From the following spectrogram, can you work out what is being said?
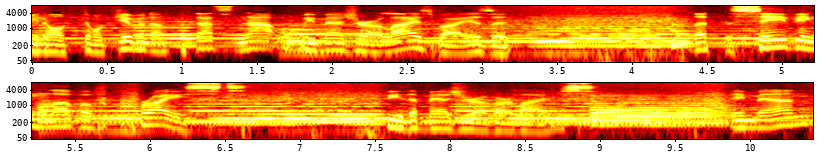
You know, don't give enough. But that's not what we measure our lives by, is it? Let the saving love of Christ be the measure of our lives. Amen.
